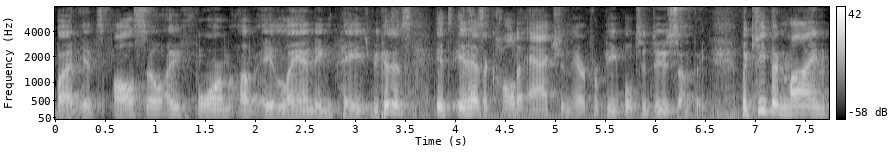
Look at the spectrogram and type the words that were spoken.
but it's also a form of a landing page because it's it, it has a call to action there for people to do something. But keep in mind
